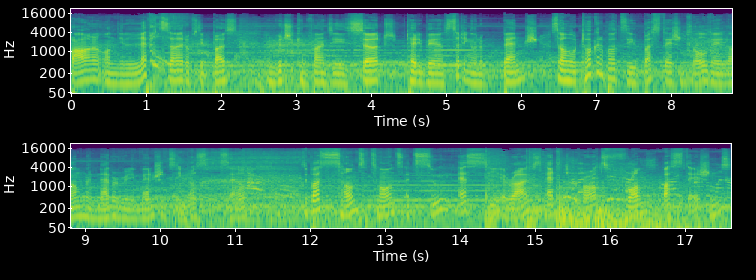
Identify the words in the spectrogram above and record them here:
bar on the left side of the bus in which you can find the third teddy bear sitting on a bench. So talking about the bus stations all day long and never really mentions the bus itself. The bus sounds its horns as soon as he arrives and departs from bus stations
